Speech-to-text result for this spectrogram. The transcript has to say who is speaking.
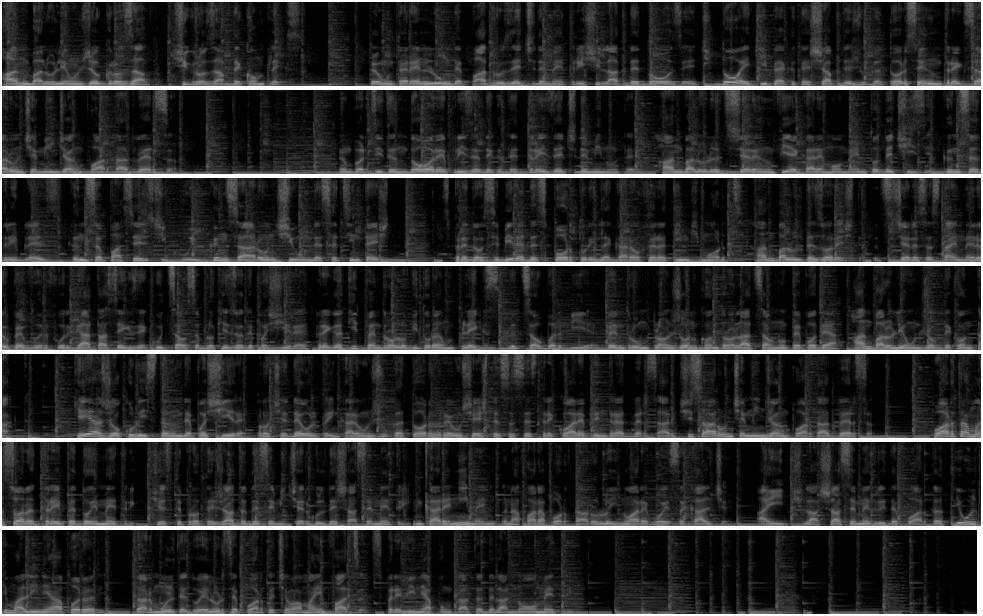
Speaker 1: Handbalul e un joc grozav și grozav de complex. Pe un teren lung de 40 de metri și lat de 20, două echipe a câte 7 jucători se întreg să arunce mingea în poarta adversă. Împărțit în două reprize de câte 30 de minute, handbalul îți cere în fiecare moment o decizie. Când să driblezi, când să pasezi și cui, când să arunci și unde să țintești. Spre deosebire de sporturile care oferă timpi morți, handbalul te zorește. Îți cere să stai mereu pe vârfuri, gata să execuți sau să blochezi o depășire, pregătit pentru o lovitură în plex, gât sau bărbie, pentru un plonjon controlat sau nu pe podea. Handbalul e un joc de contact. Cheia jocului stă în depășire, procedeul prin care un jucător reușește să se strecoare printre adversari și să arunce mingea în poarta adversă. Poarta măsoară 3 pe 2 metri și este protejată de semicercul de 6 metri, în care nimeni, în afara portarului, nu are voie să calce. Aici, la 6 metri de poartă, e ultima linie a apărării, dar multe dueluri se poartă ceva mai în față, spre linia punctată de la 9 metri.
